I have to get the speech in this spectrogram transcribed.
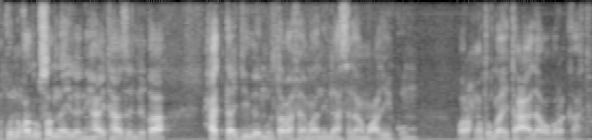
نكون قد وصلنا إلى نهاية هذا اللقاء. حتى جديد الملتقى في أمان الله. السلام عليكم ورحمة الله تعالى وبركاته.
